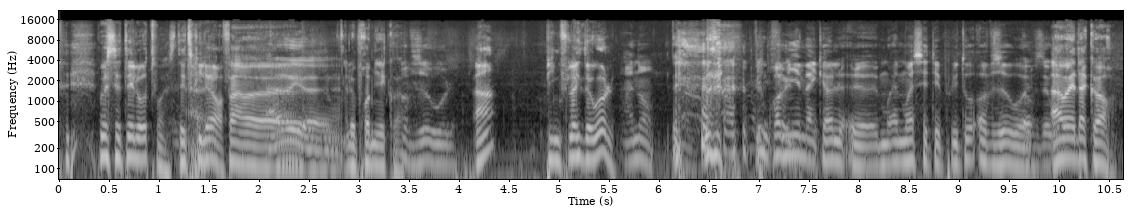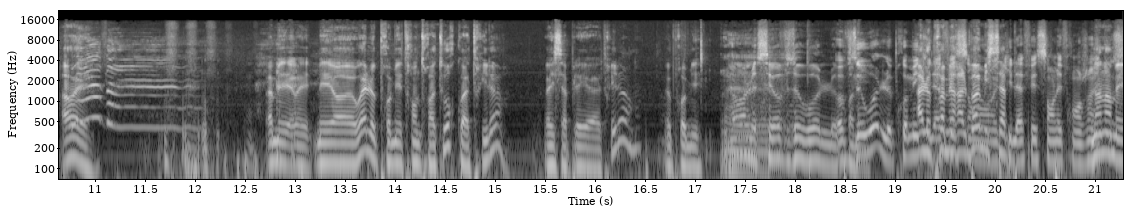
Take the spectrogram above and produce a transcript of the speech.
moi c'était l'autre, moi. c'était Thriller. Enfin, euh, Ah oui, euh, le premier quoi. Off the wall. Hein? Pink Floyd The Wall? Ah non. le premier Michael, euh, moi, moi c'était plutôt Off the wall. Ah ouais, d'accord. Ah ouais. Ah, mais ouais, euh, ouais, le premier 33 tours quoi, Thriller. Ouais, il s'appelait euh, Thriller, non? Le premier. Non, le c'est Off the wall. Le Off premier. the Wall, le premier. Ah, le premier album, sans- il qu'il a fait sans les frangins. Non, non, mais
